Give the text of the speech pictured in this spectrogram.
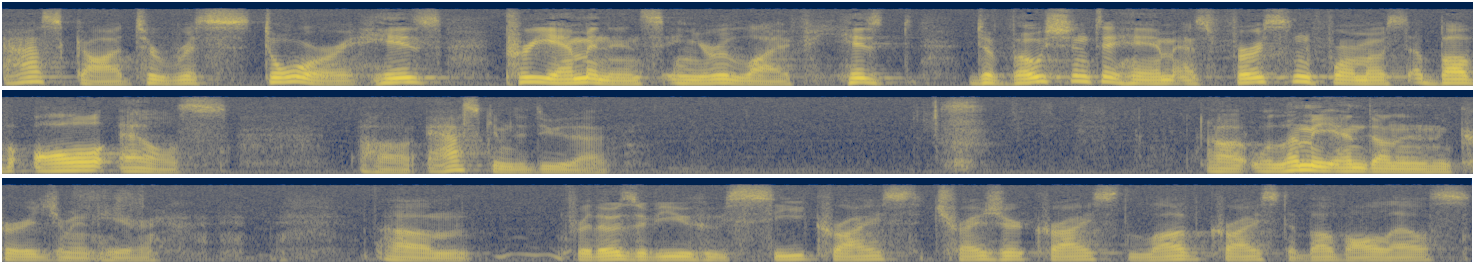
Ask God to restore His preeminence in your life, His devotion to Him as first and foremost above all else. Uh, ask Him to do that. Uh, well, let me end on an encouragement here. Um, for those of you who see Christ, treasure Christ, love Christ above all else,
